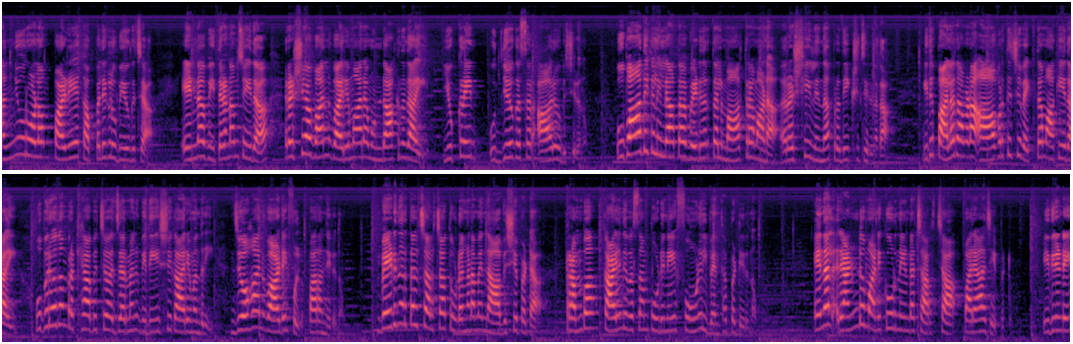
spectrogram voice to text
അഞ്ഞൂറോളം പഴയ കപ്പലുകൾ ഉപയോഗിച്ച് എണ്ണ വിതരണം ചെയ്ത് റഷ്യ വൻ വരുമാനമുണ്ടാക്കുന്നതായി യുക്രൈൻ ഉദ്യോഗസ്ഥർ ആരോപിച്ചിരുന്നു. ഉപാധികളില്ലാത്ത വെടിനിർത്തൽ മാത്രമാണ് റഷ്യയിൽ നിന്ന് പ്രതീക്ഷിച്ചിരുന്നത്. ഇത് പലതവണ ആവർത്തിച്ച് വ്യക്തമാക്കിയതായി ഉപരോധം പ്രഖ്യാപിച്ച് ജർമ്മൻ വിദേശകാര്യമന്ത്രി ജോഹാൻ വാഡേഫുൾ പറഞ്ഞിരുന്നു. വെടിനിർത്തൽ ചർച്ച തുടങ്ങണമെന്നാവശ്യപ്പെട്ട് ട്രംപ് കഴിഞ്ഞ ദിവസം പുടിനെ ഫോണിൽ ബന്ധപ്പെട്ടിരുന്നു. എന്നാൽ രണ്ട് മണിക്കൂർ നീണ്ട ചർച്ച പരാജയപ്പെട്ടു. ഇതിനിടെ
